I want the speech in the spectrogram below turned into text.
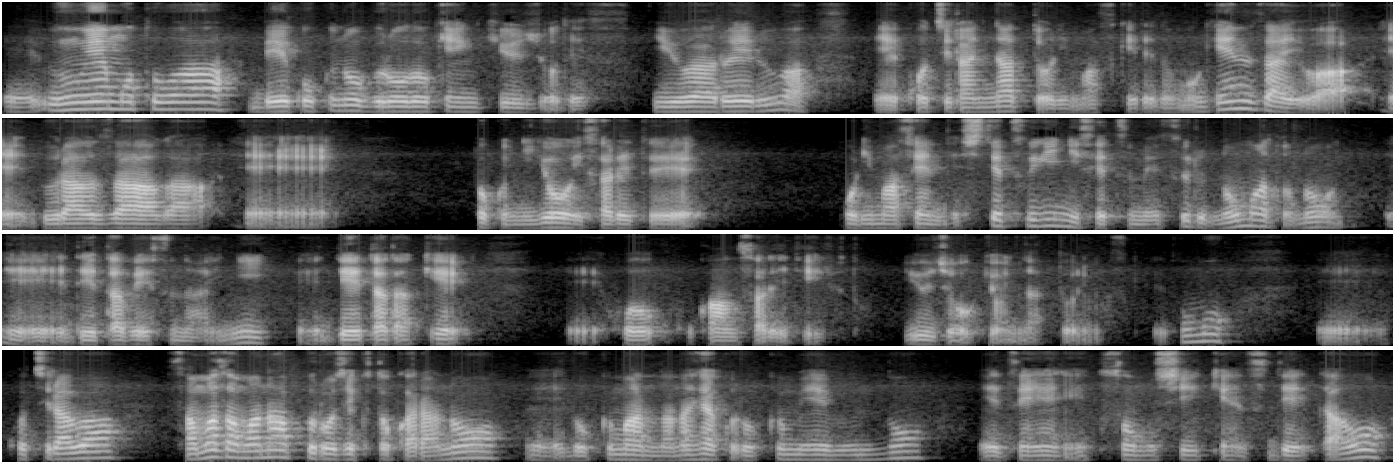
運営元は米国のブロード研究所です。URL はこちらになっておりますけれども、現在はブラウザーが特に用意されておりませんでして、次に説明する Nomad のデータベース内にデータだけ保管されているという状況になっておりますけれども、こちらは様々なプロジェクトからの6万706名分の全エクソムシーケンスデータを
